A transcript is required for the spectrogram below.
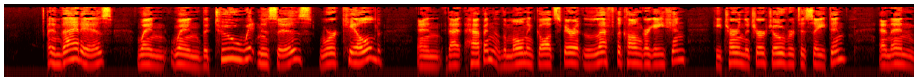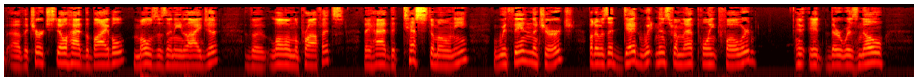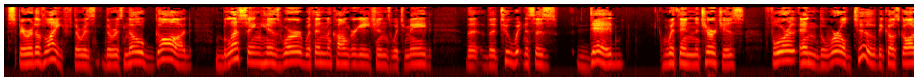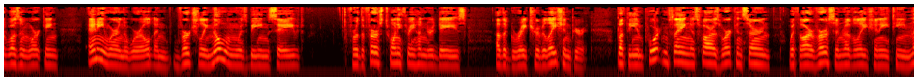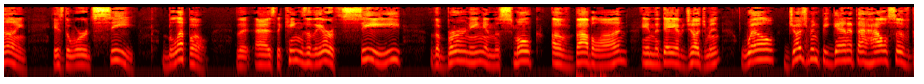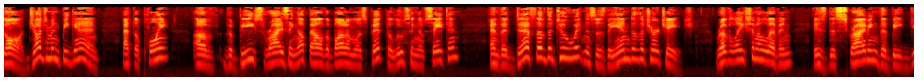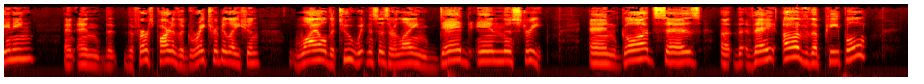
And that is when, when the two witnesses were killed, and that happened the moment God's Spirit left the congregation, he turned the church over to Satan, and then uh, the church still had the Bible, Moses and Elijah, the law and the prophets. They had the testimony within the church, but it was a dead witness from that point forward. It, it, there was no spirit of life. There was, there was no God blessing his word within the congregations, which made the, the two witnesses dead within the churches for, and the world too, because God wasn't working anywhere in the world and virtually no one was being saved for the first 2300 days of the Great Tribulation period. But the important thing as far as we're concerned with our verse in Revelation 18:9 is the word see, blepo, that as the kings of the earth see the burning and the smoke of Babylon in the day of judgment, well, judgment began at the house of God. Judgment began at the point of the beast rising up out of the bottomless pit, the loosing of Satan, and the death of the two witnesses, the end of the church age. Revelation 11 is describing the beginning and, and the, the first part of the Great Tribulation while the two witnesses are lying dead in the street. And God says, uh, they of the people,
